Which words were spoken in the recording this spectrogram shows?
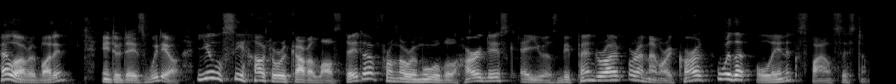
Hello everybody! In today's video, you'll see how to recover lost data from a removable hard disk, a USB pen drive or a memory card with a Linux file system.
